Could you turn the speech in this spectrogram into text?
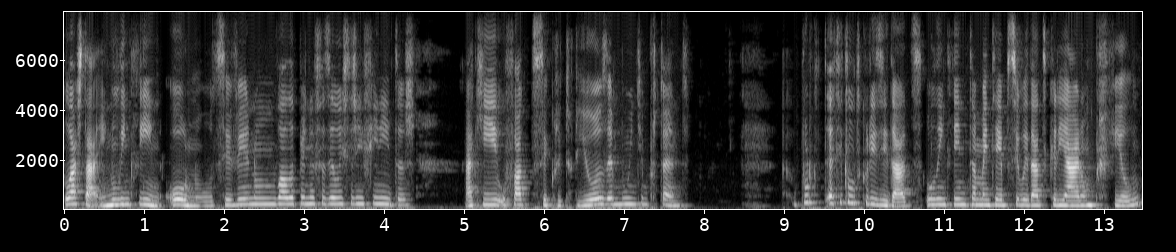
Lá está, e no LinkedIn ou no CV não vale a pena fazer listas infinitas. Aqui o facto de ser criterioso é muito importante porque, a título de curiosidade, o LinkedIn também tem a possibilidade de criar um perfil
